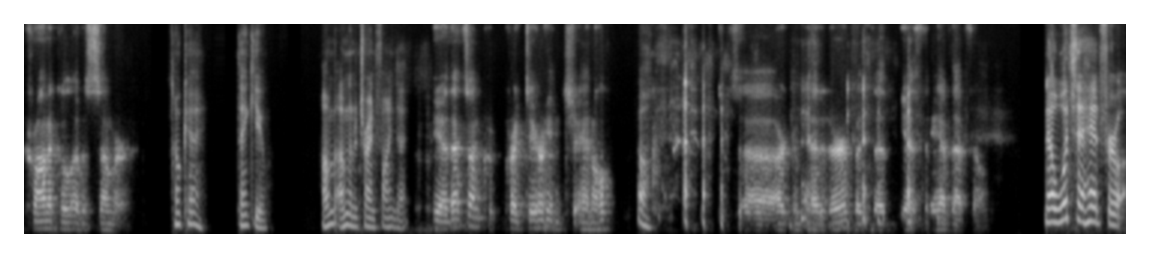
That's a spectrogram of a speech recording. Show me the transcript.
Chronicle of a Summer. Okay. Thank you. I'm I'm going to try and find that. Yeah, that's on Cr- Criterion Channel. Oh. It's uh, our competitor, but uh, yes, they have that film. Now, what's ahead for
